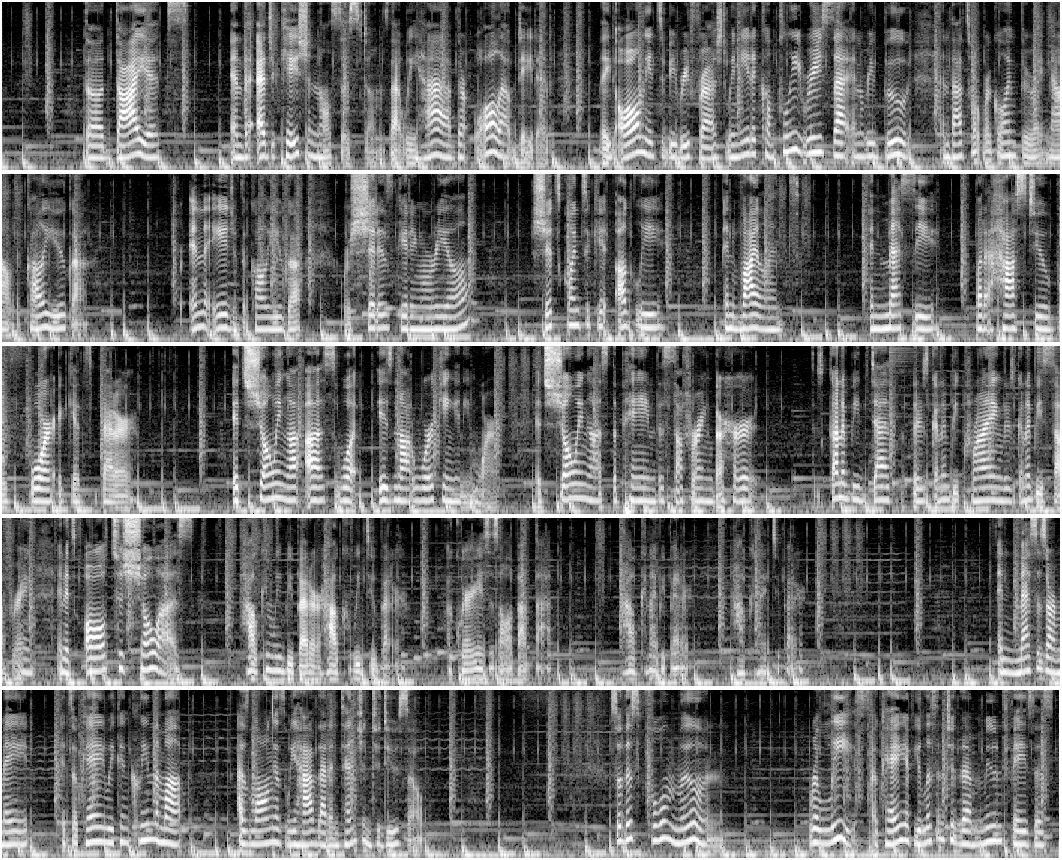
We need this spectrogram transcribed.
the diets, and the educational systems that we have, they're all outdated. They all need to be refreshed. We need a complete reset and reboot. And that's what we're going through right now the Kali Yuga. We're in the age of the Kali Yuga where shit is getting real. Shit's going to get ugly and violent and messy, but it has to before it gets better. It's showing us what is not working anymore. It's showing us the pain, the suffering, the hurt. There's gonna be death, there's gonna be crying, there's gonna be suffering, and it's all to show us how can we be better? How could we do better? Aquarius is all about that. How can I be better? How can I do better? And messes are made. It's okay. We can clean them up as long as we have that intention to do so. So, this full moon release, okay, if you listen to the moon phases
